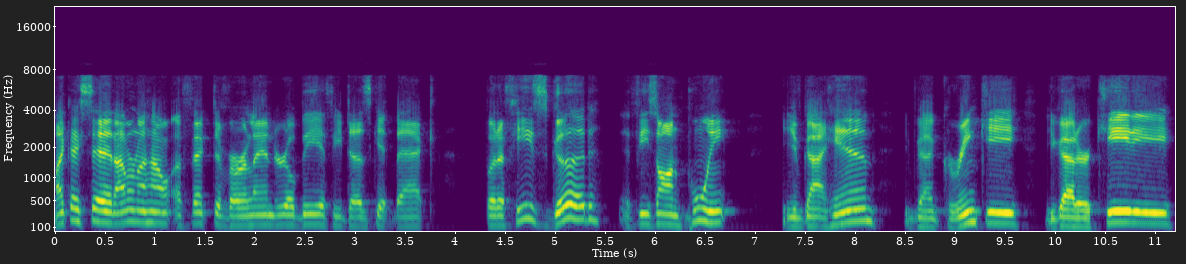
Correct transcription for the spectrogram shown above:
like I said, I don't know how effective Verlander will be if he does get back. But if he's good, if he's on point, you've got him, you've got Greinke, you got Urquidy.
